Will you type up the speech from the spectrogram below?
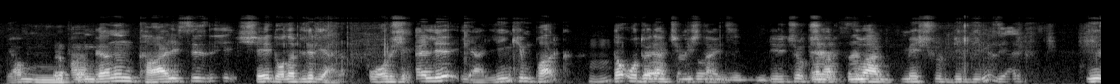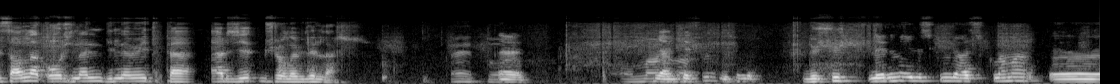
Ya manganın talihsizliği şey de olabilir yani. Orijinali yani Linkin Park Hı da o dönem Evet, çıkıştaydı. Birçok Evet, şarkısı ben vardı meşhur bildiğimiz yani. İnsanlar orijinalini dinlemeyi tercih etmiş olabilirler. Evet doğru. Evet. Onlarda Yani da kesinlikle şimdi düşüşlerine ilişkin bir açıklama e,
